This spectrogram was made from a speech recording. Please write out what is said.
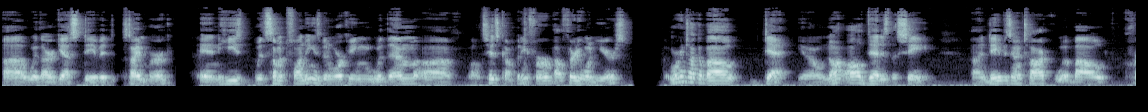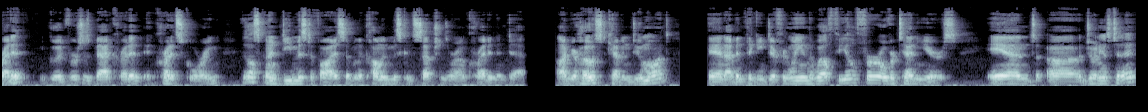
uh, with our guest David Steinberg. And he's with Summit Funding. He's been working with them, uh, well, it's his company for about 31 years. We're going to talk about debt. You know, not all debt is the same. Uh, David's going to talk about credit, good versus bad credit, and credit scoring. He's also going to demystify some of the common misconceptions around credit and debt. I'm your host, Kevin Dumont, and I've been thinking differently in the wealth field for over 10 years. And uh, joining us today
